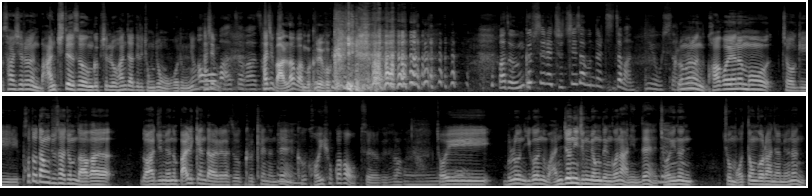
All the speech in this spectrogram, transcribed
사실은 만취돼서 응급실로 환자들이 종종 오거든요. 어, 하지- 맞아 맞아. 하지 말라고 한번 그래 볼까? 맞아 응급실에 주치자분들 진짜 많이 오시잖아요. 그러면은 과거에는 뭐 저기 포도당 주사 좀 나가 놔주면은 빨리 깬다 그래가지고 그렇게 했는데 음. 그거 거의 효과가 없어요. 그래서 저희 물론 이건 완전히 증명된 건 아닌데 네. 저희는 좀 어떤 걸 하냐면은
